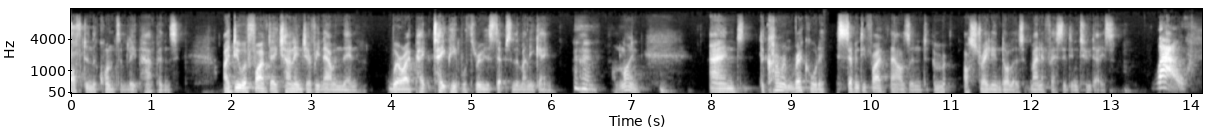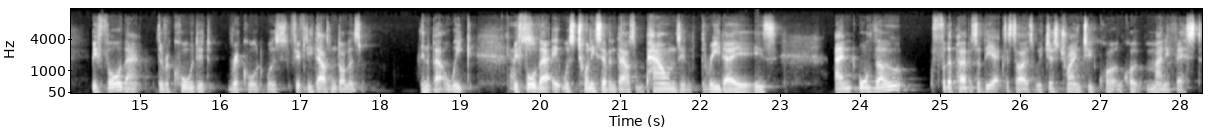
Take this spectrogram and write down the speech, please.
often the quantum leap happens. I do a five day challenge every now and then where I pay, take people through the steps of the money game um, mm-hmm. online. And the current record is 75,000 Australian dollars manifested in two days. Wow. Before that, the recorded record was $50,000 in about a week. Gosh. Before that, it was 27,000 pounds in three days. And although, for the purpose of the exercise, we're just trying to quote unquote manifest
